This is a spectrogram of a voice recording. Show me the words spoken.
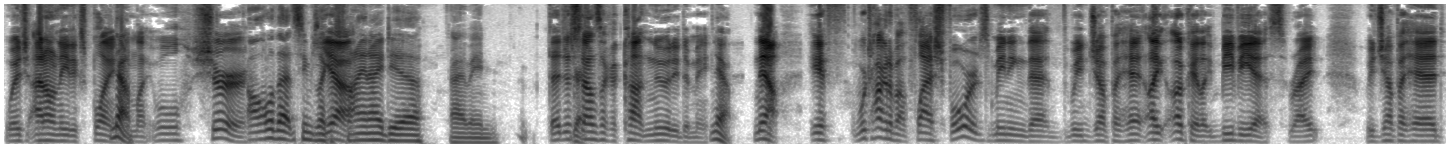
which I don't need explained. No. I'm like, well, sure. All of that seems like Yeah. a fine idea. I mean, that just sounds like a continuity to me. yeah. Now, if we're talking about flash forwards, meaning that we jump ahead, like okay, like BVS, right? We jump ahead.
